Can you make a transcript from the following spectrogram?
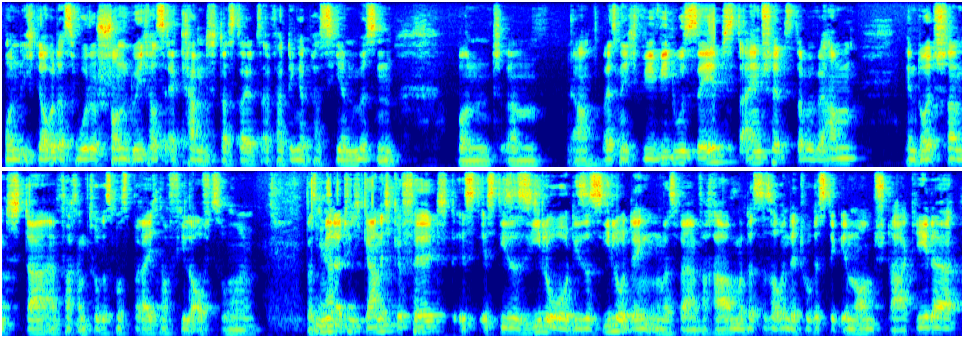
Und ich glaube, das wurde schon durchaus erkannt, dass da jetzt einfach Dinge passieren müssen. Und ähm, ja, weiß nicht, wie, wie du es selbst einschätzt, aber wir haben in Deutschland da einfach im Tourismusbereich noch viel aufzuholen. Was ja. mir natürlich gar nicht gefällt, ist, ist dieses Silo, dieses Silo-Denken, was wir einfach haben. Und das ist auch in der Touristik enorm stark. Jeder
